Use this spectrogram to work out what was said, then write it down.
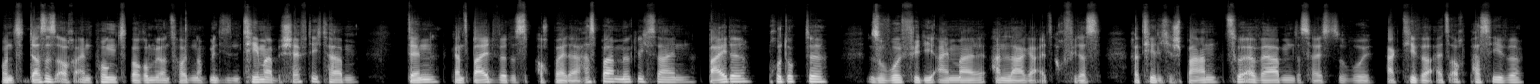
Und das ist auch ein Punkt, warum wir uns heute noch mit diesem Thema beschäftigt haben. Denn ganz bald wird es auch bei der Haspa möglich sein, beide Produkte sowohl für die Einmalanlage als auch für das ratierliche Sparen zu erwerben. Das heißt sowohl aktive als auch passive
